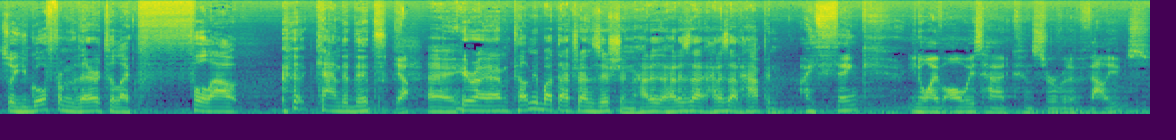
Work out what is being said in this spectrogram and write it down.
So you go from there to like full out candidate. Yeah. Uh, here I am. Tell me about that transition. How does how does that how does that happen? I think you know I've always had conservative values,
